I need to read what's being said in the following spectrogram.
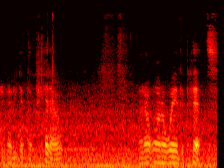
I gotta get the pit out. I don't want to weigh the pits.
